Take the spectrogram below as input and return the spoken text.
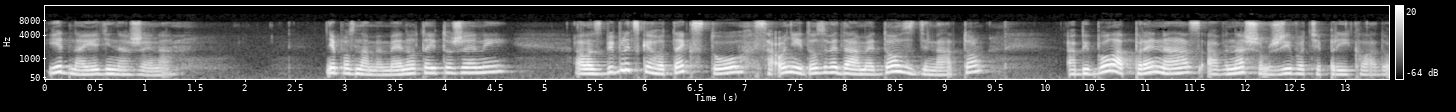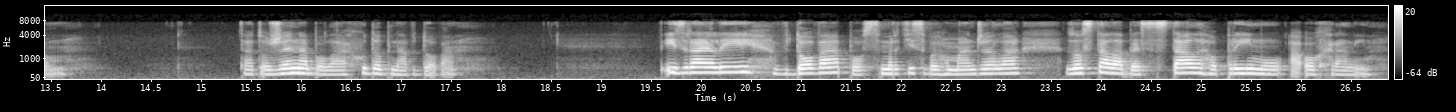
jedna jediná žena. Nepoznáme meno tejto ženy, ale z biblického textu sa o nej dozvedáme dosť na to, aby bola pre nás a v našom živote príkladom. Táto žena bola chudobná vdova. V Izraeli vdova po smrti svojho manžela zostala bez stáleho príjmu a ochrany.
